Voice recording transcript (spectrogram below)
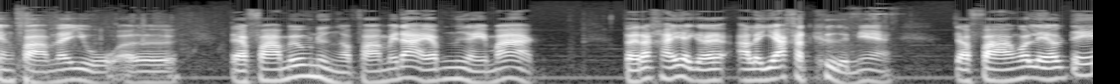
ยังฟาร์มได้อยู่ เออ แต่ฟาร์มเวลหนึ่งอะฟาร์มไม่ได้ครับเหนื่อยมาก แต่ถ้าใครอยากจะอารยะขัดขืนเนี่ย จะฟาร์มก็แล้วเต้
